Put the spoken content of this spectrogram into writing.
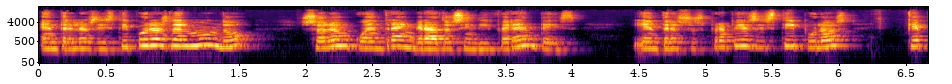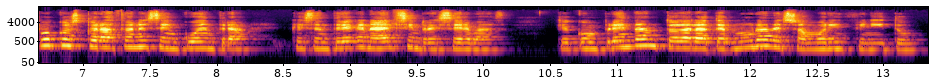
Entre los discípulos del mundo solo encuentra ingratos indiferentes, y entre sus propios discípulos qué pocos corazones encuentra que se entreguen a él sin reservas, que comprendan toda la ternura de su amor infinito.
